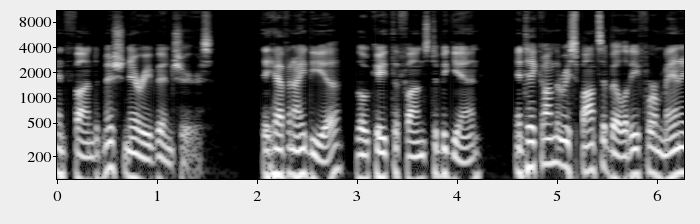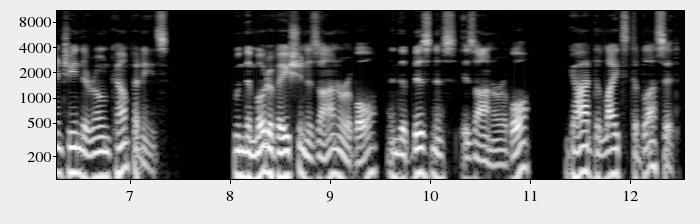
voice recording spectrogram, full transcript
and fund missionary ventures. They have an idea, locate the funds to begin, and take on the responsibility for managing their own companies. When the motivation is honorable and the business is honorable, God delights to bless it.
